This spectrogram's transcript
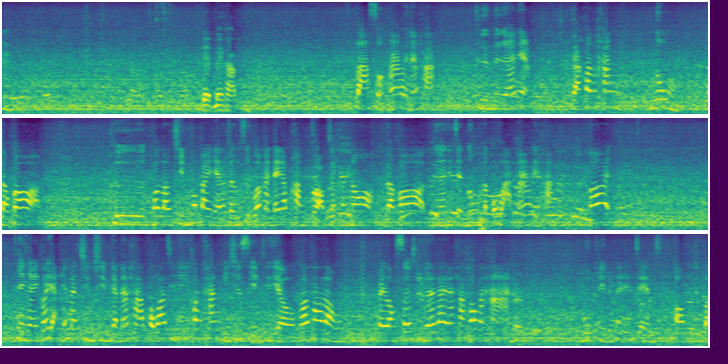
มเด็ดไหมครับ ปลาสดมากเลยนะคะ คือเนื้อเนี่ยจะค่อนข้างนุ่ม แล้วก็ คือพอเราชิมเข้าไปเนี่ยเราจะรู้สึกว่ามันได้รับความกรอบจากข้างนอก แล้วก็เนื้อนี่จะนุ่มแล้วก็หวานมากเลยค่ะก็ยังไงก็อยากให้มาชิมชิมกันนะคะ เพราะว่าที่นี่ค่อนข้างมีชื่อเสียงทีเดียวก็ถ้าลองไปลองเซิร์ชดูได้นะคะห้องอาหาร บูธอินแเจมส์ออฟดูไบ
